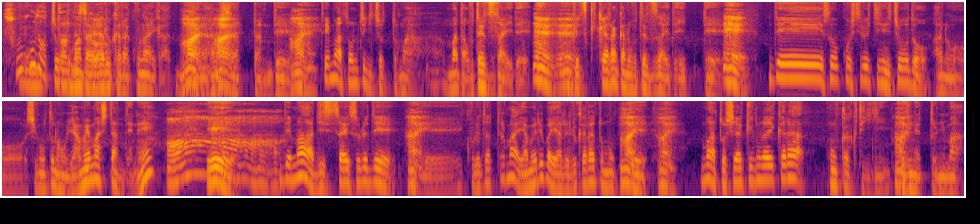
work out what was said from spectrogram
そうだちょっとまだやるから来ないかみたいな話だったんで、はいはい、でまあその時ちょっとまあまだお手伝いで、えー、受付かなんかのお手伝いで行って。えーでそうこうしてるうちにちょうどあの仕事の方辞めましたんでね。ええ、でまあ実際それで、はい、えー、これだったらまあ辞めればやれるかなと思って、はいはい、まあ年明けぐらいから本格的にコルネットにまあ、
